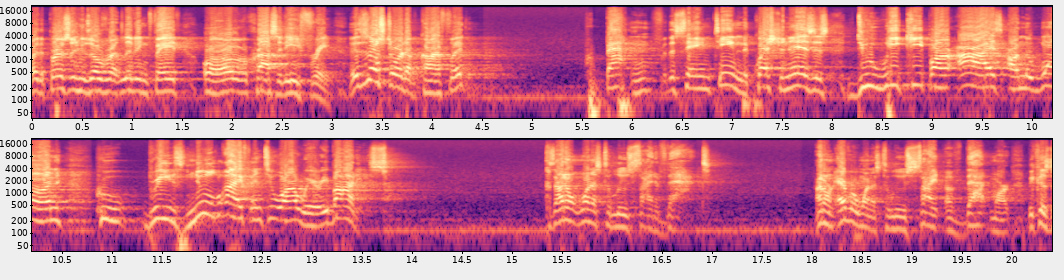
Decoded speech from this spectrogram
or the person who's over at Living Faith or over across at E Free. There's no stored up conflict. We're batting for the same team. The question is, is do we keep our eyes on the one who breathes new life into our weary bodies? Because I don't want us to lose sight of that. I don't ever want us to lose sight of that mark because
